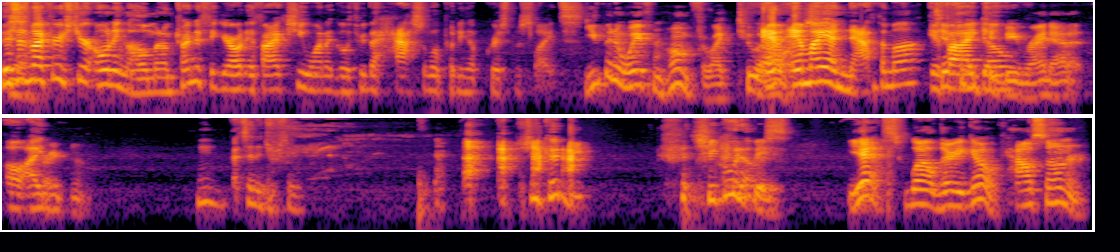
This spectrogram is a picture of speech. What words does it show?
This is my first year owning a home, and I'm trying to figure out if I actually want to go through the hassle of putting up Christmas lights. You've been away from home for like two Am, hours. am I anathema if Tiffany I don't? Could be right at it. oh, I. right now. Hmm, that's an interesting. she could be. She could be. Yes. Well, there you go. House owner.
